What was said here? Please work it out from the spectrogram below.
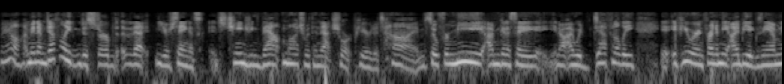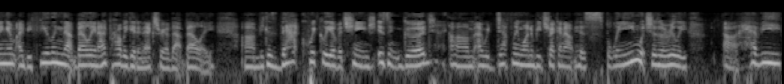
Well, I mean, I'm definitely disturbed that you're saying it's it's changing that much within that short period of time. So for me, I'm going to say, you know, I would definitely, if you were in front of me, I'd be examining him, I'd be feeling that belly, and I'd probably get an X-ray of that belly um, because that quickly of a change isn't good. Um, I would definitely want to be checking out his spleen, which is a really uh, heavy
